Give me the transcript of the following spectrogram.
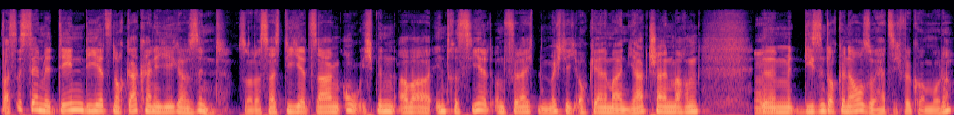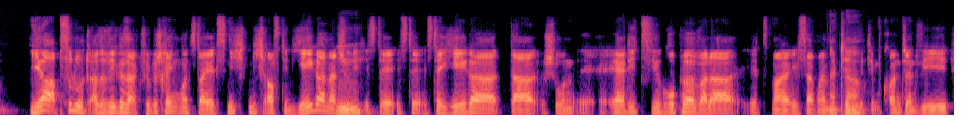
Was ist denn mit denen, die jetzt noch gar keine Jäger sind? So, das heißt, die jetzt sagen, oh, ich bin aber interessiert und vielleicht möchte ich auch gerne mal einen Jagdschein machen. Mhm. Ähm, die sind doch genauso herzlich willkommen, oder? Ja, absolut. Also wie gesagt, wir beschränken uns da jetzt nicht, nicht auf den Jäger. Natürlich mhm. ist, der, ist, der, ist der Jäger da schon eher die Zielgruppe, weil er jetzt mal, ich sag mal, mit, dem, mit dem Content wie,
